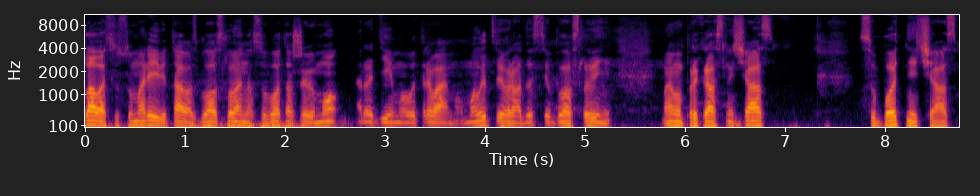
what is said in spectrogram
Слава Ісусу Марії, вітаю вас! Благословена субота, живемо, радіємо, витриваємо. Молитві в радості, в благословенні. Маємо прекрасний час, суботній час.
